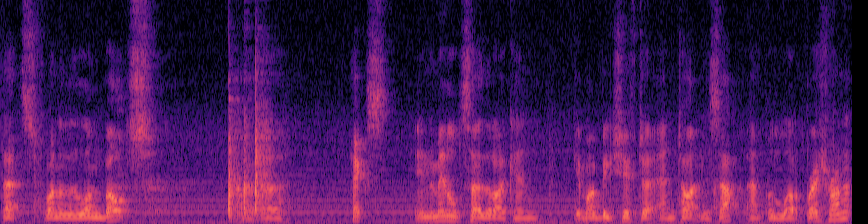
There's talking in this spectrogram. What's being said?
That's one of the long bolts. Hex in the middle so that I can get my big shifter and tighten this up and put a lot of pressure on it.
